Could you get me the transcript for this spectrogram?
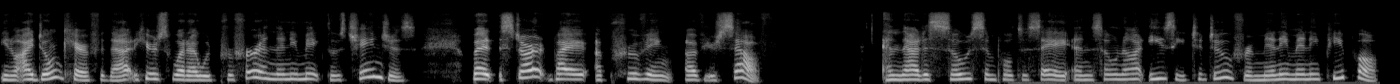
you know, I don't care for that. Here's what I would prefer. And then you make those changes. But start by approving of yourself. And that is so simple to say and so not easy to do for many, many people.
